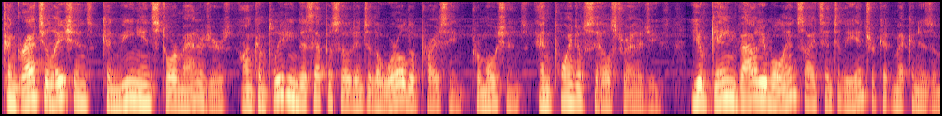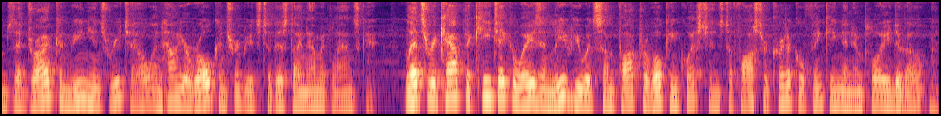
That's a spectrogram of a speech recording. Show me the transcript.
Congratulations, convenience store managers, on completing this episode into the world of pricing, promotions, and point of sale strategies. You've gained valuable insights into the intricate mechanisms that drive convenience retail and how your role contributes to this dynamic landscape. Let's recap the key takeaways and leave you with some thought provoking questions to foster critical thinking and employee development.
